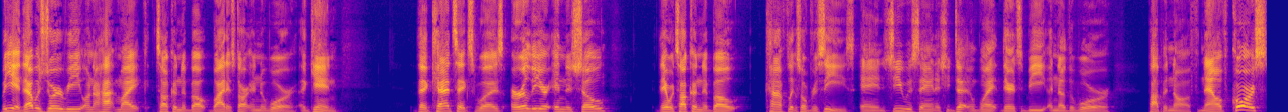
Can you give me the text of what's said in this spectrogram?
But yeah, that was Joy Reid on the hot mic talking about Biden starting the war. Again, the context was earlier in the show, they were talking about conflicts overseas. And she was saying that she doesn't want there to be another war popping off. Now, of course,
